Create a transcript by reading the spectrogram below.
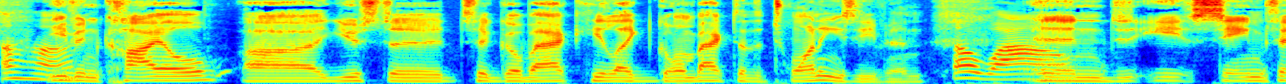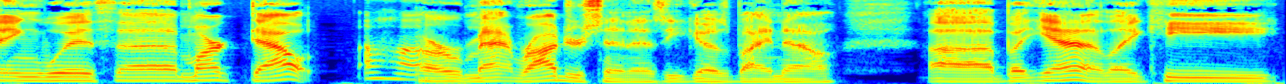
Uh-huh. Even Kyle uh, used to to go back. He liked going back to the twenties even. Oh, wow. And he- same thing with uh, Mark Doubt Uh-huh. or Matt Rogerson as he goes by now. Uh, but yeah, like he.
